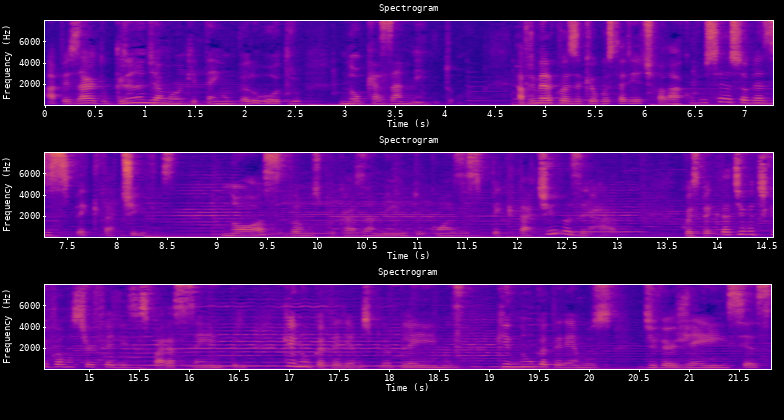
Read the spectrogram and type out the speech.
apesar do grande amor que tem um pelo outro no casamento. A primeira coisa que eu gostaria de falar com você é sobre as expectativas. Nós vamos para o casamento com as expectativas erradas com a expectativa de que vamos ser felizes para sempre, que nunca teremos problemas, que nunca teremos divergências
